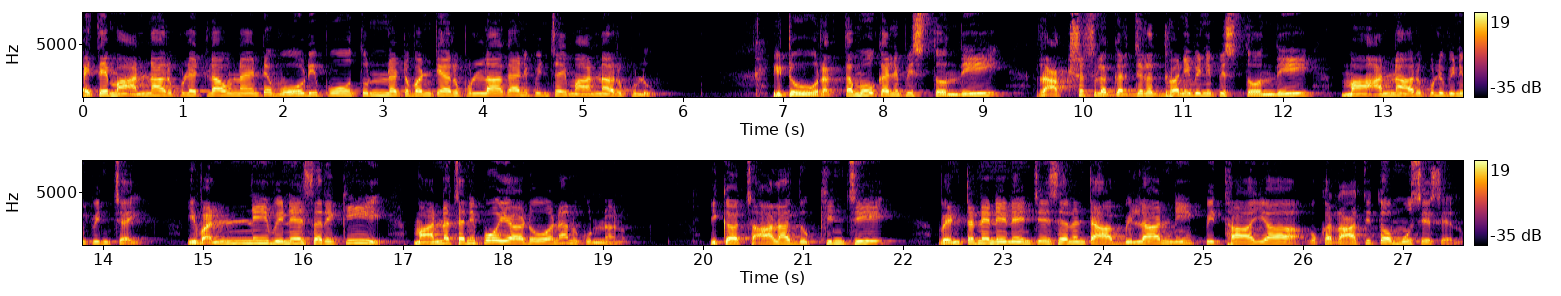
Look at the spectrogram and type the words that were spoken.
అయితే మా అన్న అరుపులు ఎట్లా ఉన్నాయంటే ఓడిపోతున్నటువంటి అరుపుల్లాగా అనిపించాయి మా అన్న అరుపులు. ఇటు రక్తము కనిపిస్తుంది రాక్షసుల గర్జన ధ్వని వినిపిస్తోంది. మా అన్న అరుపులు వినిపించాయి. ఇవన్నీ వినేసరికి మా అన్న చనిపోయాడు అని అనుకున్నాను. ఇక చాలా దుఃఖించి వెంటనే నేనేం చేశానంటే ఆ బిలాన్ని పిథాయ ఒక రాతితో మూసేశాను.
